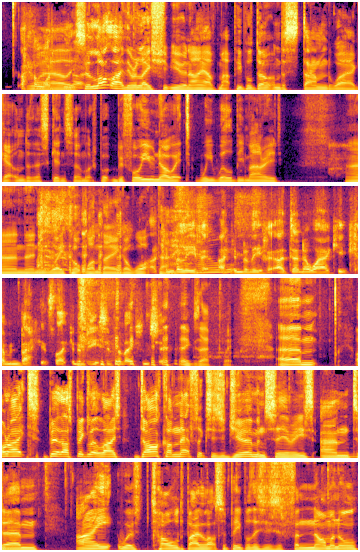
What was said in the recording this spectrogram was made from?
I want to Well, it's a lot like the relationship you and I have, Matt. People don't understand why I get under their skin so much, but before you know it, we will be married. And then you wake up one day and go, "What I the can believe hell?" it. I can believe it. I don't know why I keep coming back. It's like an abusive relationship. exactly. Um, all right, but that's Big Little Lies. Dark on Netflix is a German series, and um, I was told by lots of people this is a phenomenal.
